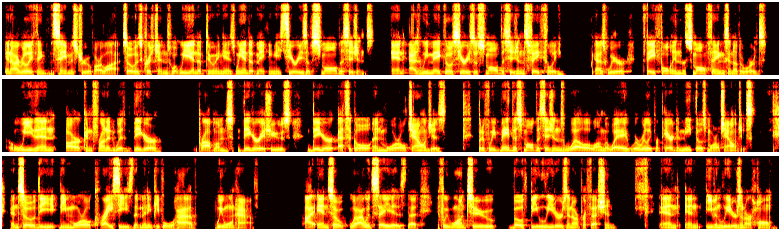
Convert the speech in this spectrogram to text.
And I really think the same is true of our lives. So as Christians, what we end up doing is we end up making a series of small decisions. And as we make those series of small decisions faithfully, as we're faithful in the small things, in other words, we then are confronted with bigger problems, bigger issues, bigger ethical and moral challenges. But if we've made the small decisions well along the way, we're really prepared to meet those moral challenges. And so the the moral crises that many people will have, we won't have. I and so what I would say is that if we want to both be leaders in our profession and and even leaders in our home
